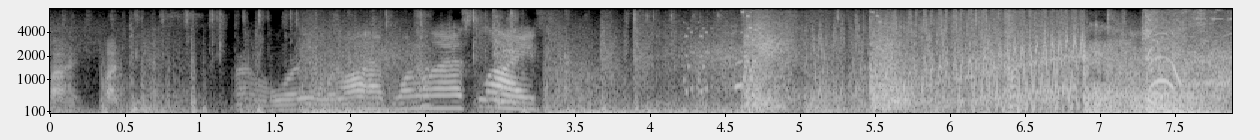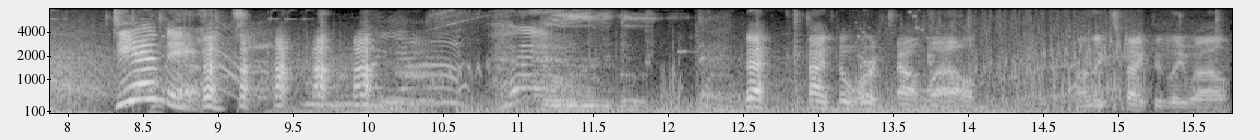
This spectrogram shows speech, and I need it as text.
Fine. Fine. Don't worry, we'll all have one last life. Damn it! that kind of worked out well. Unexpectedly well.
